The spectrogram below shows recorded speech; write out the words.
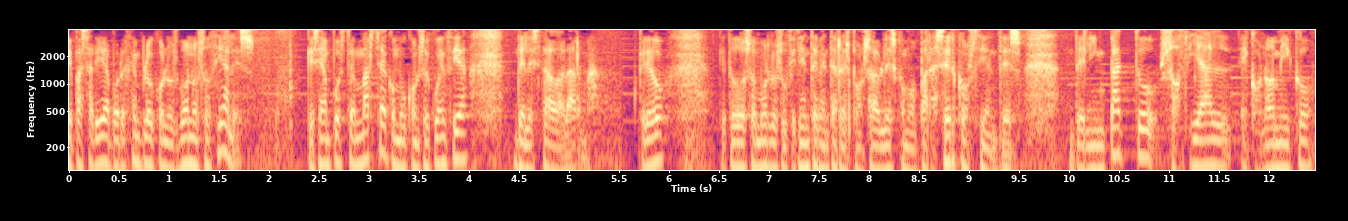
¿Qué pasaría, por ejemplo, con los bonos sociales que se han puesto en marcha como consecuencia del estado de alarma? Creo que todos somos lo suficientemente responsables como para ser conscientes del impacto social, económico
